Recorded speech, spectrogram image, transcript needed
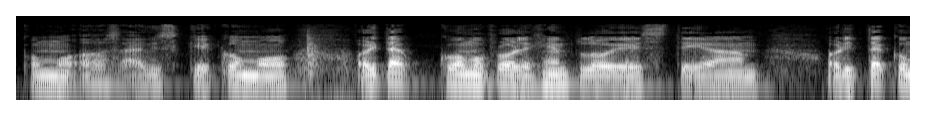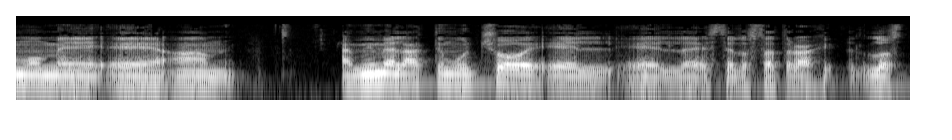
como, oh, sabes que como, ahorita, como por ejemplo, este, um, ahorita como me, eh, um, a mí me late mucho el, el, este, los tatuajes, los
